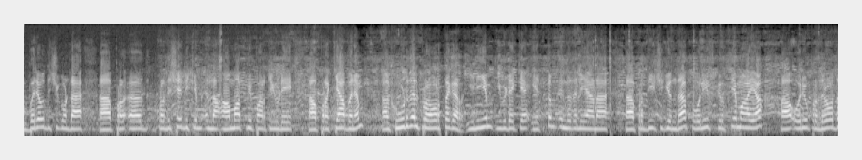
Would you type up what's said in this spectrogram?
ഉപരോധിച്ചുകൊണ്ട് പ്രതിഷേധിക്കും എന്ന ആം ആദ്മി പാർട്ടിയുടെ പ്രഖ്യാപനം കൂടുതൽ പ്രവർത്തകർ ഇനിയും ഇവിടേക്ക് എത്തും എന്ന് തന്നെയാണ് പ്രതീക്ഷിക്കുന്നത്. പോലീസ് കൃത്യമായ ഒരു പ്രതിരോധ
